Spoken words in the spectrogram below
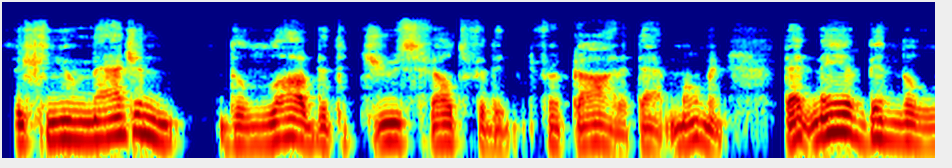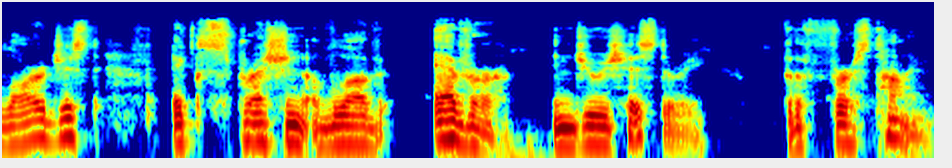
So, can you imagine the love that the Jews felt for the for God at that moment. That may have been the largest expression of love ever in Jewish history for the first time.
